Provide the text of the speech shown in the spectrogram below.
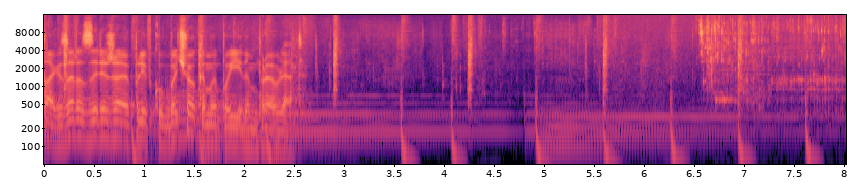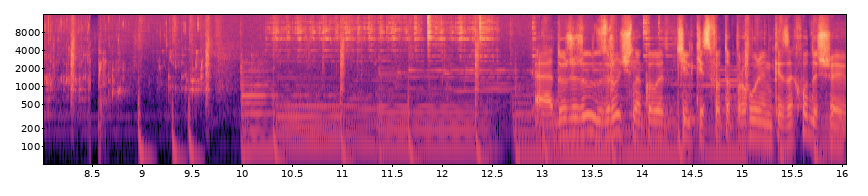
Так, зараз заряджаю плівку в бачок і ми поїдемо проявляти. Е, Дуже зручно, коли тільки з фотопрогулянки заходиш і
